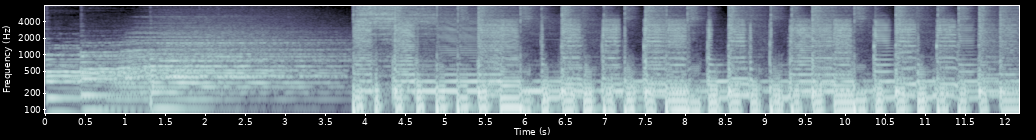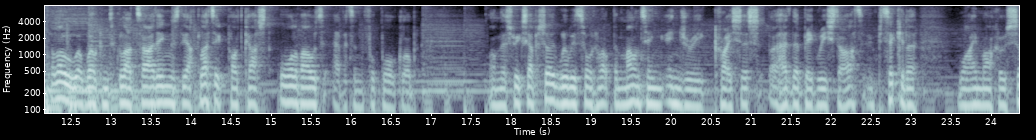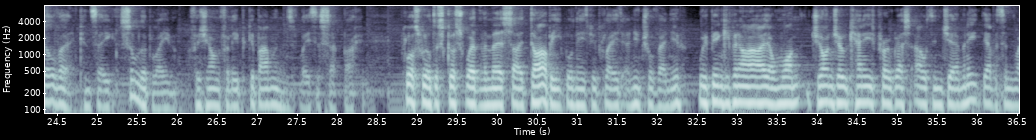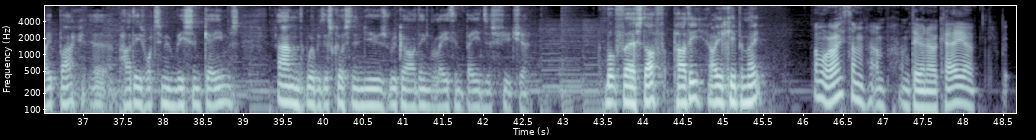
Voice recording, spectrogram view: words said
Hello and welcome to Glad Tidings, the athletic podcast all about Everton Football Club. On this week's episode, we'll be talking about the mounting injury crisis ahead of the big restart, in particular, why Marco Silva can take some of the blame for Jean Philippe Gbamin's latest setback. Plus, we'll discuss whether the Merseyside derby will need to be played at a neutral venue. We've been keeping our eye on one, Jonjoe Kenny's progress out in Germany, the Everton right back. Uh, Paddy's watched him in recent games, and we'll be discussing the news regarding Leighton Baines' future. But first off, Paddy, how are you keeping, mate? I'm all right. I'm I'm I'm doing okay. I'm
